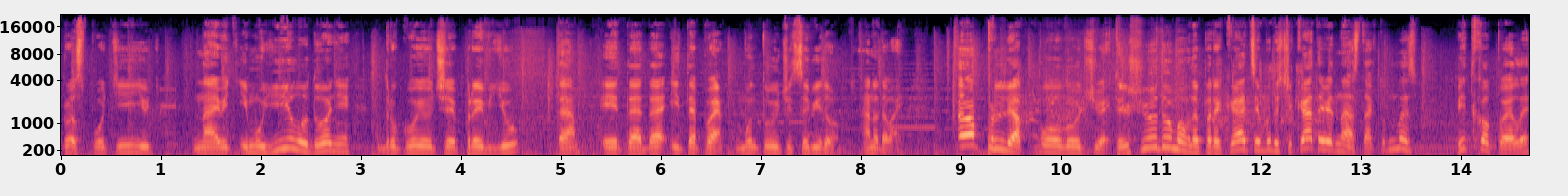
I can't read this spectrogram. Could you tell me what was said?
що спотіють навіть і мої лодоні, друкуючи прев'ю та і т.д. і т.п. монтуючи це відео. Ану давай. Опля, получай. Ти що думав, на перекатці будеш чекати від нас? Так, тут ми відхопили.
